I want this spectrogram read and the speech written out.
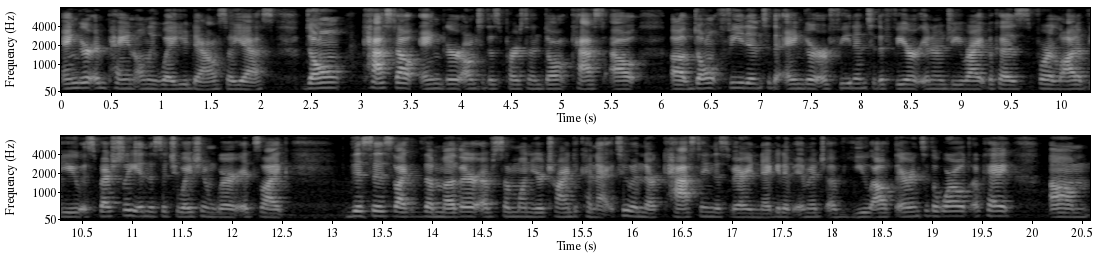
Anger and pain only weigh you down. So, yes, don't cast out anger onto this person. Don't cast out, uh, don't feed into the anger or feed into the fear energy, right? Because for a lot of you, especially in the situation where it's like, this is like the mother of someone you're trying to connect to and they're casting this very negative image of you out there into the world okay um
